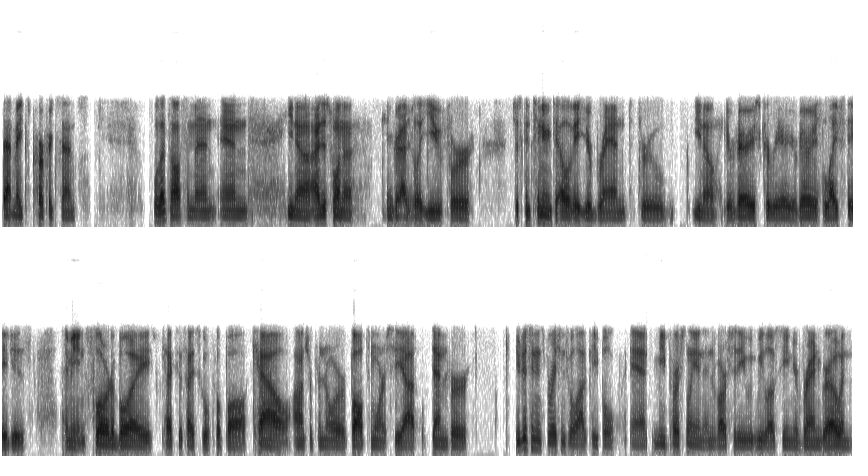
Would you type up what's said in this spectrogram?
that makes perfect sense. Well, that's awesome, man. And you know, I just want to congratulate you for just continuing to elevate your brand through, you know, your various career, your various life stages. I mean, Florida boy, Texas high school football, Cal, entrepreneur, Baltimore, Seattle, Denver, you're just an inspiration to a lot of people. And me personally and, and Varsity, we, we, love seeing your brand grow and,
